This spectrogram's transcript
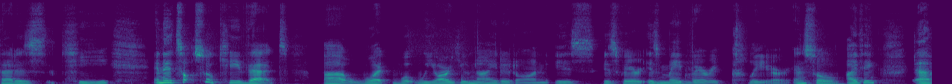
that is key, and it's also key that uh, what what we are united on is is very is made very clear, and so I think uh,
